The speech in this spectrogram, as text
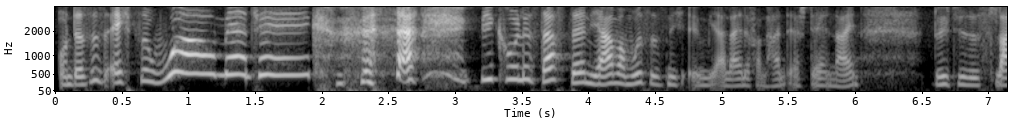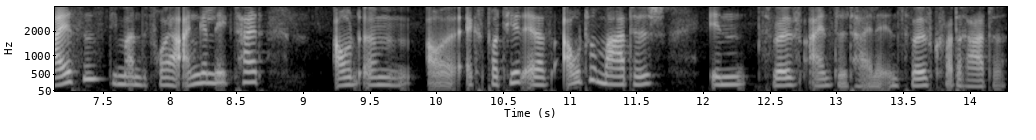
Und das ist echt so, wow, Magic! Wie cool ist das denn? Ja, man muss es nicht irgendwie alleine von Hand erstellen. Nein, durch diese Slices, die man vorher angelegt hat, exportiert er das automatisch in zwölf Einzelteile, in zwölf Quadrate.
